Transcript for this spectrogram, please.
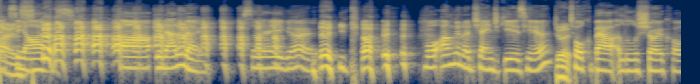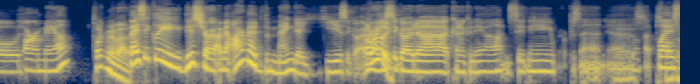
sexy eyes. Uh, in anime. So there you go. there you go. Well, I'm gonna change gears here. Do it. Talk about a little show called Horimiya. Talk to me about it. Basically, this show, I mean, I remember the manga years ago. I, Oh, remember I really? used to go to Kinokuniya in Sydney, represent, yeah, Yes, that place.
